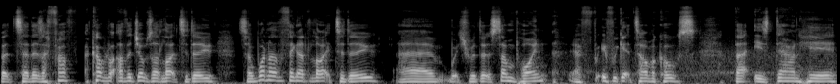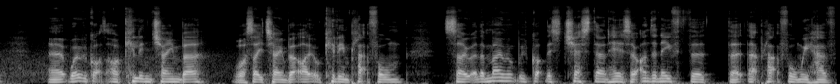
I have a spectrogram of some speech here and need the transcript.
But uh, there's a, a, couple of other jobs I'd like to do. So one other thing I'd like to do, um, which we'll do at some point, if, if we get time, of course, that is down here uh, where we've got our killing chamber. Well, I say chamber, our killing platform. So at the moment we've got this chest down here. So underneath the, the that platform we have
